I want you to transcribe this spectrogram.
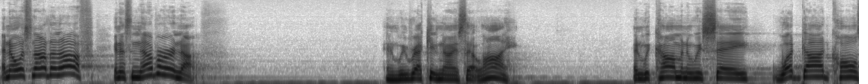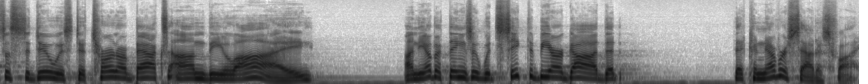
I know it's not enough, and it's never enough. And we recognize that lie. And we come and we say, what God calls us to do is to turn our backs on the lie, on the other things that would seek to be our God that, that can never satisfy,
